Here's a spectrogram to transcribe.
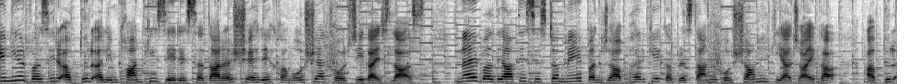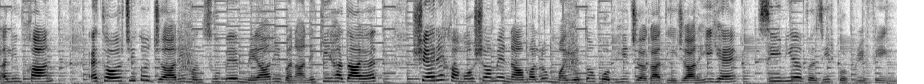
सीनियर वज़ीर अब्दुल अलीम खान की जेर सदारत शहर खामोश अथॉरिटी का इजलास। नए बल्दियाती सिस्टम में पंजाब भर के कब्रिस्तानों को शामिल किया जाएगा। अब्दुल अलीम खान अथॉरिटी को जारी मंसूबे मेयारी बनाने की हदायत। शहर खामोशा में नामालूम मैयतों को भी जगह दी जा रही है, सीनियर वज़ीर को ब्रीफिंग।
